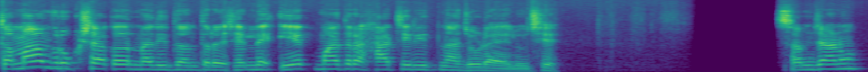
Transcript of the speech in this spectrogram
તમામ વૃક્ષાકાર નદી તંત્ર છે. એટલે એકમાત્ર સાચી રીતના જોડાયેલું છે. સમજાણું?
